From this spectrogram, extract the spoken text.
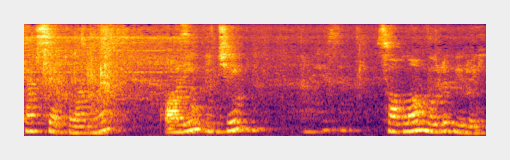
tavsiya qilaman. Oling iching. Sog'lom bo'lib yuring.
